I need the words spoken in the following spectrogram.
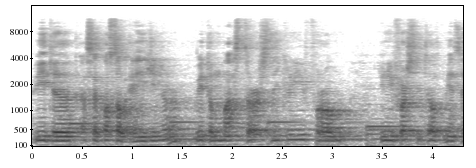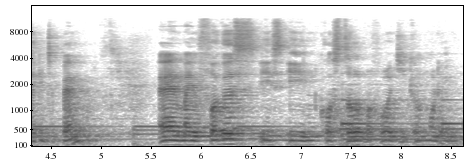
with a, as a coastal engineer with a master's degree from University of Miyazaki, Japan and my focus is in coastal morphological modeling.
